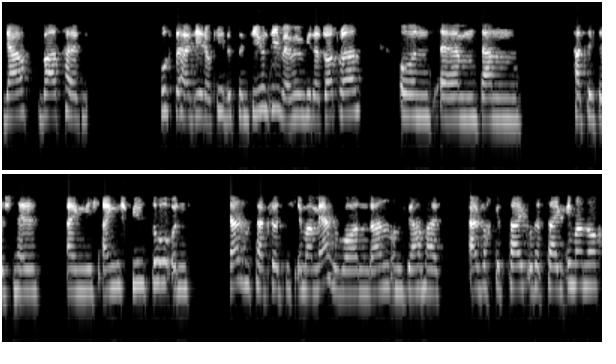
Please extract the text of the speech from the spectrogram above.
ja, war es halt wusste halt jeder, okay, das sind die und die, wenn wir wieder dort waren. Und ähm, dann hat sich das schnell eigentlich eingespielt so und ja, es ist halt plötzlich immer mehr geworden dann und wir haben halt einfach gezeigt oder zeigen immer noch,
